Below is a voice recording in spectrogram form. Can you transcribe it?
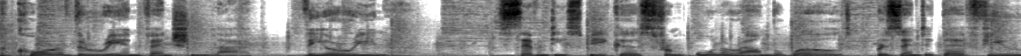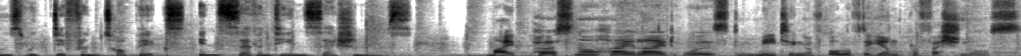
The core of the Reinvention Lab, the Arena. 70 speakers from all around the world presented their views with different topics in 17 sessions. My personal highlight was the meeting of all of the young professionals.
